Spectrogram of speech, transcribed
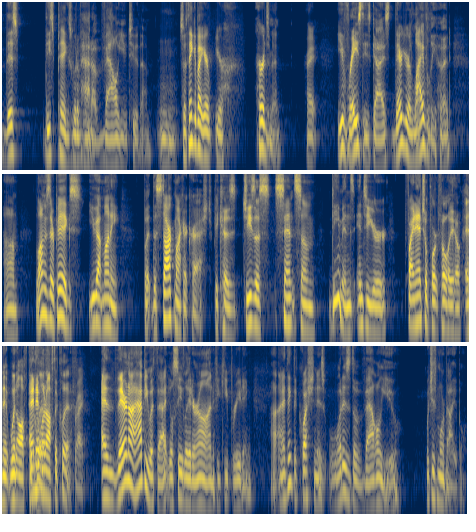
this these pigs would have had a value to them. Mhm. So think about your your herdsmen, right? You've raised these guys; they're your livelihood. Um, long as they're pigs, you got money. But the stock market crashed because Jesus sent some demons into your financial portfolio, and it went off. The and cliff. it went off the cliff. Right. And they're not happy with that. You'll see later on if you keep reading. Uh, and I think the question is, what is the value? Which is more valuable?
